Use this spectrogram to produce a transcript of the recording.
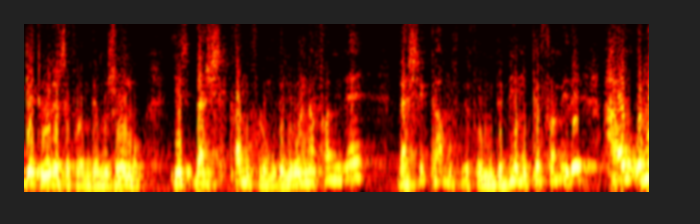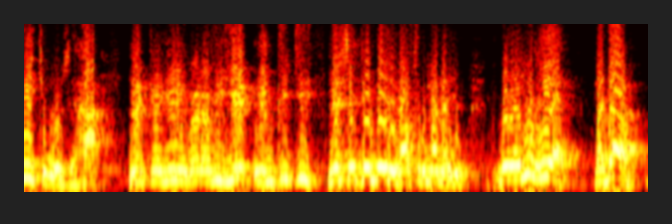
get wealth from the Muzungu, is, does she come from the Murwana family? Does she come from the BMK family? How rich was her? Not yengalabiye empiki nesejembeye nafuluma nayo. Were you here, madam?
